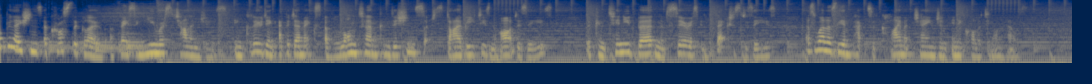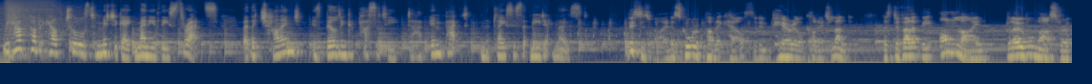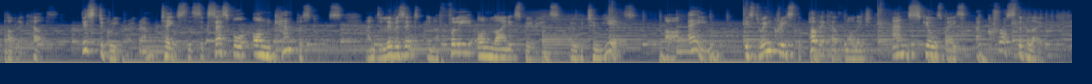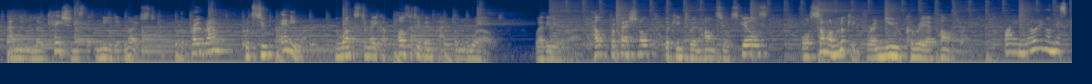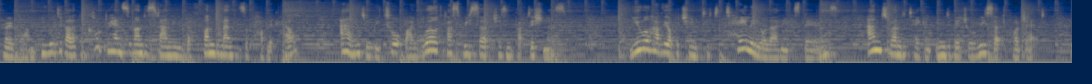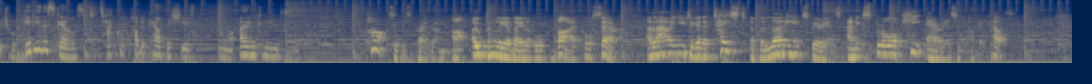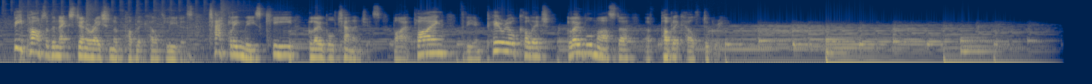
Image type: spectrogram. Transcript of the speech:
Populations across the globe are facing numerous challenges, including epidemics of long-term conditions such as diabetes and heart disease, the continued burden of serious infectious disease, as well as the impacts of climate change and inequality on health. We have public health tools to mitigate many of these threats, but the challenge is building capacity to have impact in the places that need it most. This is why the School of Public Health at Imperial College London has developed the online Global Master of Public Health. This degree programme takes the successful on-campus course and delivers it in a fully online experience over two years. Our aim is to increase the public health knowledge and skills base across the globe and in the locations that need it most. The programme would suit anyone who wants to make a positive impact on the world, whether you're a health professional looking to enhance your skills or someone looking for a new career pathway. By enrolling on this programme, you will develop a comprehensive understanding of the fundamentals of public health and you'll be taught by world-class researchers and practitioners. You will have the opportunity to tailor your learning experience and to undertake an individual research project, which will give you the skills to tackle public health issues in your own community parts of this programme are openly available via Coursera, allowing you to get a taste of the learning experience and explore key areas of public health. Be part of the next generation of public health leaders tackling these key global challenges by applying for the Imperial College Global Master of Public Health degree.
